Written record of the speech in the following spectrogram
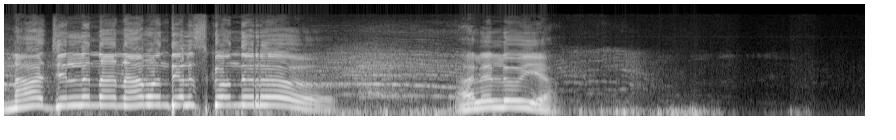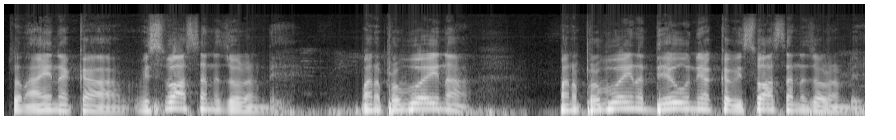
నా జనులు నా నామం తెలుసుకుందరు. అలెలుయ్య ఆయన యొక్క విశ్వాసాన్ని చూడండి. మన ప్రభు అయిన మన ప్రభు అయిన దేవుని యొక్క విశ్వాసాన్ని చూడండి.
